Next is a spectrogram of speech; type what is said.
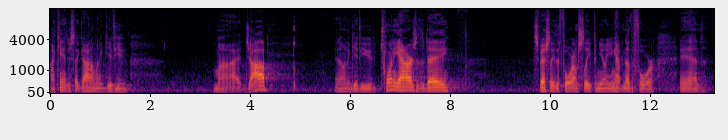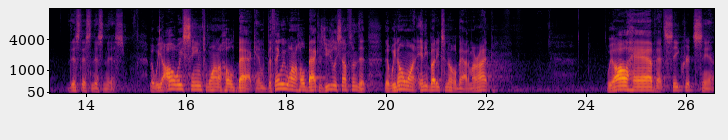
I can't just say, God, I'm going to give you my job, and I'm going to give you 20 hours of the day, especially the four I'm sleeping. You know, you can have another four, and this, this, and this, and this. But we always seem to want to hold back. And the thing we want to hold back is usually something that, that we don't want anybody to know about. Am I right? We all have that secret sin.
